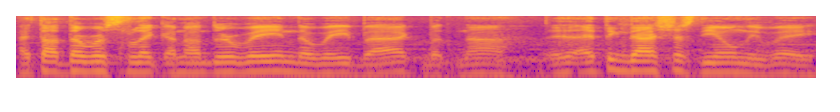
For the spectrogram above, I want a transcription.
I thought there was like another way in the way back, but nah. I think that's just the only way.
